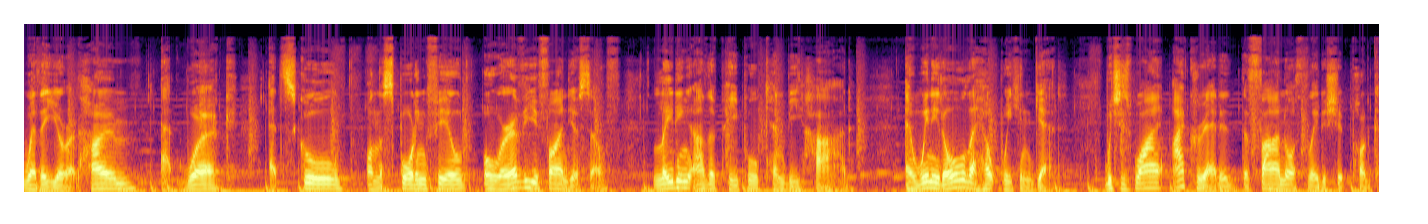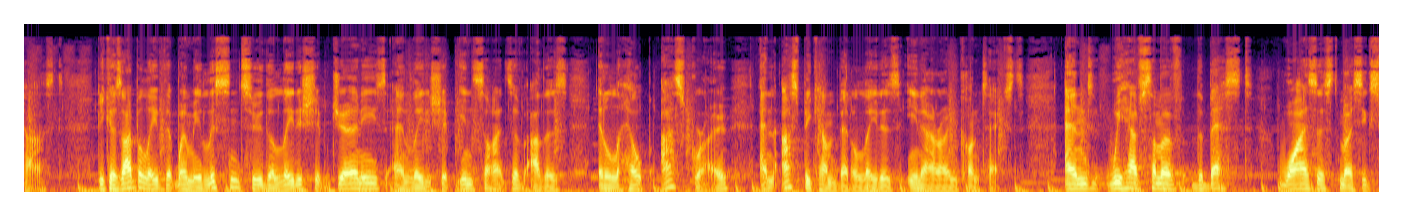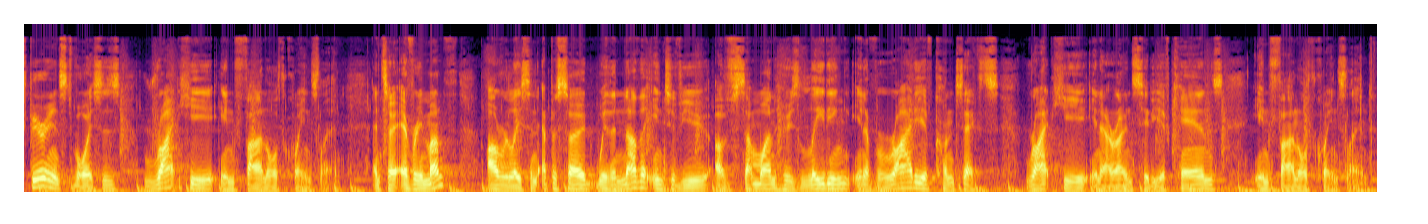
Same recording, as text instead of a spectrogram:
Whether you're at home, at work, at school, on the sporting field, or wherever you find yourself, leading other people can be hard. And we need all the help we can get, which is why I created the Far North Leadership Podcast because I believe that when we listen to the leadership journeys and leadership insights of others, it'll help us grow and us become better leaders in our own context. And we have some of the best, wisest, most experienced voices right here in far north Queensland. And so every month, I'll release an episode with another interview of someone who's leading in a variety of contexts right here in our own city of Cairns in far north Queensland.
